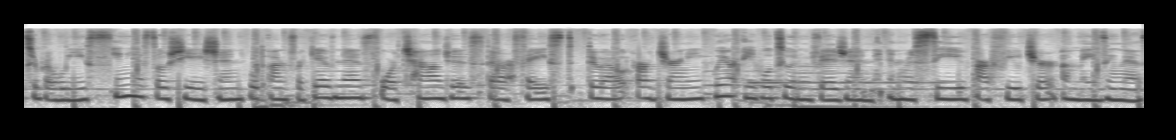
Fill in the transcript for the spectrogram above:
to release any association with unforgiveness or challenges that are faced throughout our journey, we are able to envision and receive our future amazingness.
